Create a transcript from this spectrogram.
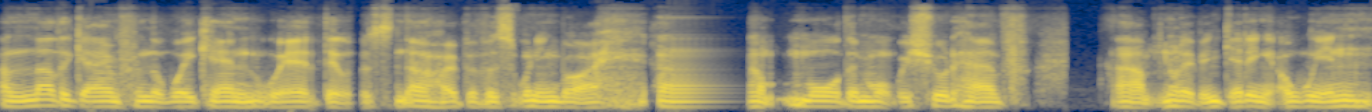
another game from the weekend where there was no hope of us winning by uh, more than what we should have. Um, not even getting a win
